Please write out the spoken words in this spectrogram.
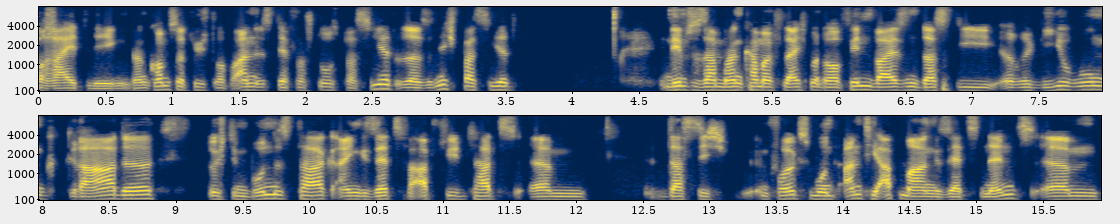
bereitlegen. Dann kommt es natürlich darauf an, ist der Verstoß passiert oder ist er nicht passiert. In dem Zusammenhang kann man vielleicht mal darauf hinweisen, dass die Regierung gerade durch den Bundestag ein Gesetz verabschiedet hat, ähm, das sich im Volksmund Anti-Abmahngesetz nennt, ähm,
